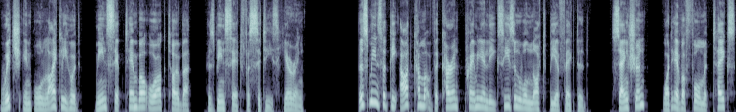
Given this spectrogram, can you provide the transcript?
which in all likelihood means September or October, has been set for City's hearing. This means that the outcome of the current Premier League season will not be affected. Sanction, whatever form it takes,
